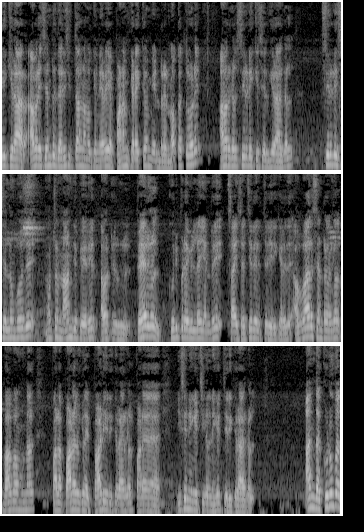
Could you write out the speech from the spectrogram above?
இருக்கிறார். அவரை சென்று தரிசித்தால் நமக்கு நிறைய பணம் கிடைக்கும் என்ற நோக்கத்தோடு அவர்கள் சீரடிக்கு செல்கிறார்கள். சீரடி செல்லும்போது மொத்தம் நான்கு பேரில் அவற்றில் பெயர்கள் குறிப்பிடவில்லை என்று சாய் சச்சிரத்தில் இருக்கிறது. அவ்வாறு சென்றவர்கள் பாபா முன்னால் பல பாடல்களை பாடியிருக்கிறார்கள். பல இசை நிகழ்ச்சிகள் நிகழ்த்தியிருக்கிறார்கள். அந்த குடும்ப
